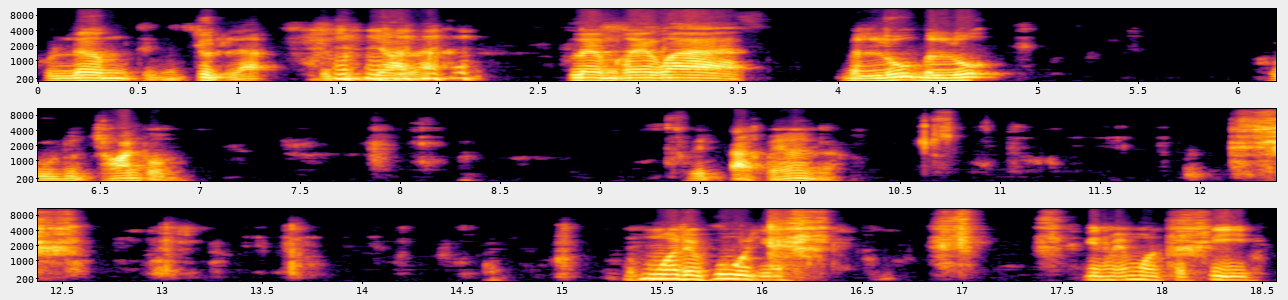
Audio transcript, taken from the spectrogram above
คุณเริ่มถึงจุดแล้วจุดสุดยอดแล้ว เริ่มเขาเรียกว่า บรรลุบรรลุหูดูดช้อนผมไปตักไปแล้วเหรอมัวแต่พูดไงกินไม่หมดสักทีข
